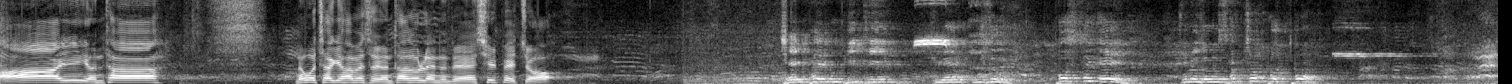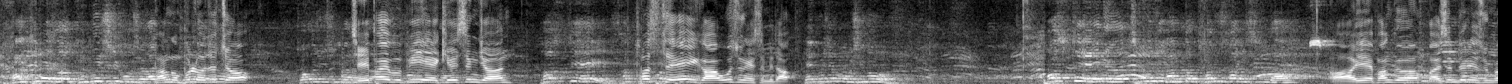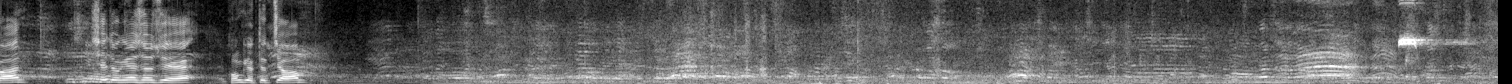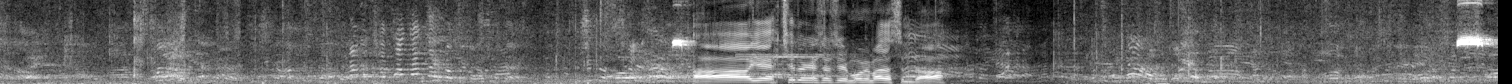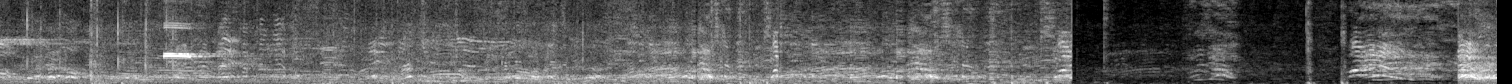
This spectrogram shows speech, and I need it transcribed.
아, 이 연타 넘어차기 하면서 연타 놀랬는데 실패했죠. J8 B팀 중에 우승 포스트 A 준우승 3천포 통. 각 팀에서 두 분씩 오셔가지고 방금 불러줬죠. 적어주시기 바랍니다. J5B의 결승전 퍼스트 A 3,000 퍼스트 A가 우승했습니다. 대표님 오시고 퍼스트 A는 최우주 감독 선수가 있습니다. 아, 예, 방금 말씀드린 순간. 최동현 선수의 공격 득점. 아, 예. 최동현 선수의 몸에 맞았습니다.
